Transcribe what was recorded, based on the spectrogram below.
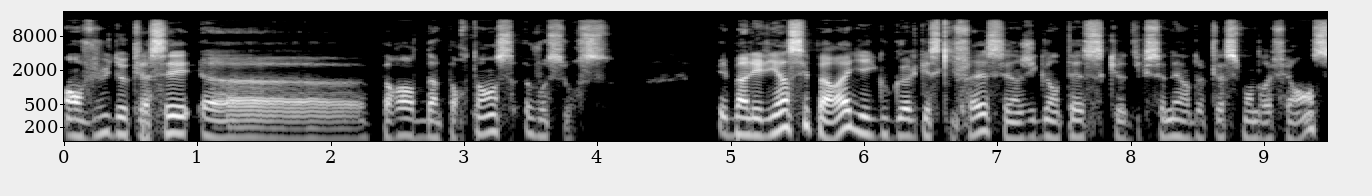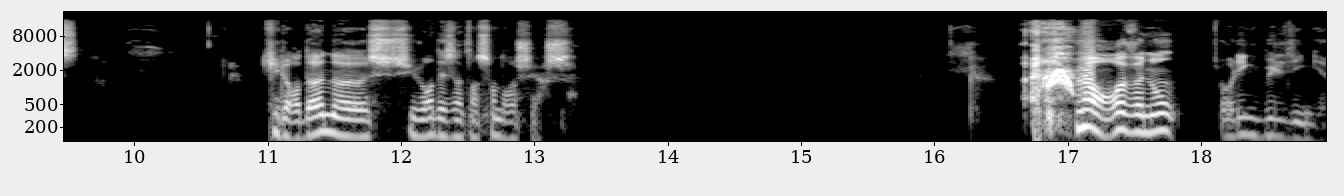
en vue de classer, heu, par ordre d'importance vos sources. Et ben, les liens, c'est pareil et Google, qu'est-ce qu'il fait? C'est un gigantesque dictionnaire de classement de références qui leur donne, heu, suivant des intentions de recherche. Alors revenons au link building.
